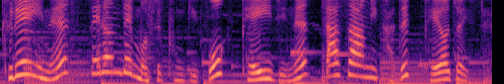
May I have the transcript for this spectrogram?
그레이는 세련된 멋을 풍기고 베이지는 따스함이 가득 배어져 있어요.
